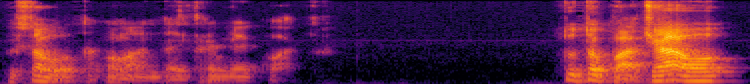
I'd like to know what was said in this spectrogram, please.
Questa volta comanda il 3004. Tutto qua, ciao!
